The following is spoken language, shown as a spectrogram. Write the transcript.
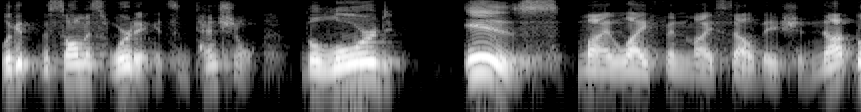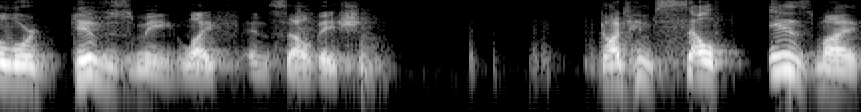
Look at the psalmist's wording, it's intentional. The Lord is my life and my salvation, not the Lord gives me life and salvation. God Himself is my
